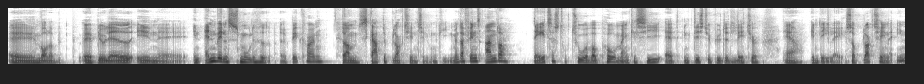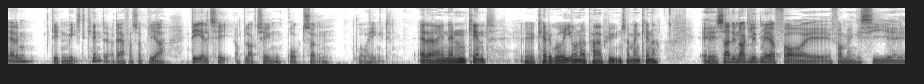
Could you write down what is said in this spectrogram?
øh, hvor der øh, blev lavet en, øh, en anvendelsesmulighed, af Bitcoin, som skabte blockchain-teknologien. Men der findes andre datastrukturer, hvorpå man kan sige, at en distributed ledger er en del af. Så blockchain er en af dem. Det er den mest kendte, og derfor så bliver DLT og blockchain brugt sådan uafhængigt. Er der en anden kendt øh, kategori under paraplyen, som man kender? Øh, så er det nok lidt mere for, øh, for man kan sige, øh,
